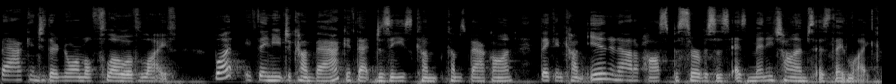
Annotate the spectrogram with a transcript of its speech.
back into their normal flow of life. But if they need to come back, if that disease come, comes back on, they can come in and out of hospice services as many times as they like.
